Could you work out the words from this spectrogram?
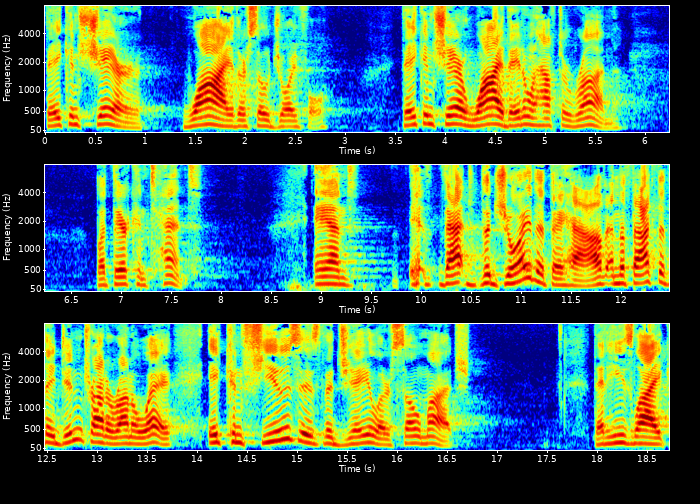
they can share why they're so joyful. They can share why they don't have to run but they're content. And that the joy that they have and the fact that they didn't try to run away, it confuses the jailer so much that he's like,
